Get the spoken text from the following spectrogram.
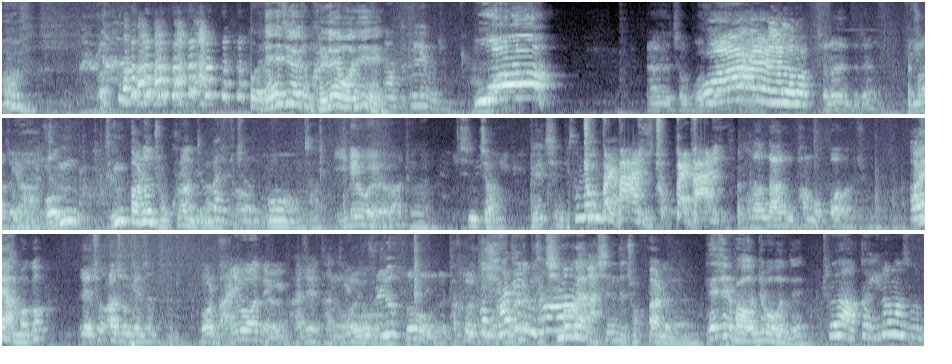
내 혜지가 좀 글래머지. 아 블랙을 좀. 우와 아유 저 뭐. 저런 애들은 얼마. 야, 어? 등, 등발은 좋구나 네가 등발 좋죠. 어 이대호예요 등은 진짜 1층. 족발파리 족발파리 난난 밥 먹고 와가지고. 아예 안 먹어? 예, 저 아 전 괜찮습니다. 뭘 많이 먹었네 여기 바지에 다 어, 튀고 이거 흘렸어 오늘 닭도리. 오빠 바지 좀 같이 사. 먹어야 맛있는데 족발은 혜진이 밥 언제 먹었는데? 저야 아까 일어나서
